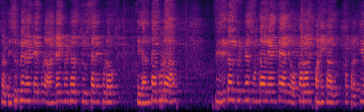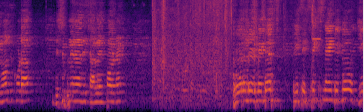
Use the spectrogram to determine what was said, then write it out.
సో డిసిప్లిన్ అంటే ఇప్పుడు హండ్రెడ్ మీటర్స్ చూసాను ఇప్పుడు. ఇదంతా కూడా ఫిజికల్ ఫిట్నెస్ ఉండాలి అంటే అది ఒక్క రోజు పని కాదు. సో ప్రతిరోజు కూడా డిసిప్లిన్ అది చాలా important four hundred metres PC six ninety two G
